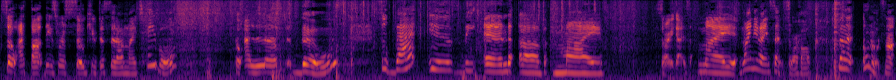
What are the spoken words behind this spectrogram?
So I thought these were so cute to sit on my table. So I loved those. So that is the end of my, sorry guys, my 99 cent store haul. But, oh no, it's not.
